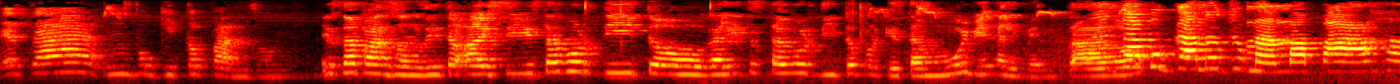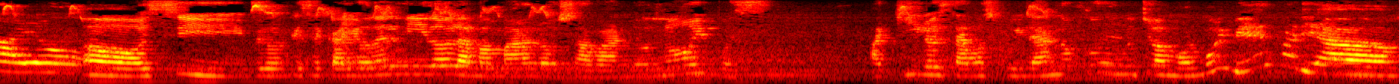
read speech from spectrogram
Está un poquito panzón. Está panzoncito. Ay, sí, está gordito. Galito está gordito porque está muy bien alimentado. está buscando tu mamá pájaro. Ay, sí, pero que se cayó del nido, la mamá los abandonó y pues aquí lo estamos cuidando con mucho amor. Muy bien, María.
